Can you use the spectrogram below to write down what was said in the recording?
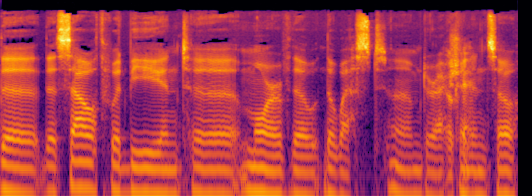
the the south would be into more of the the west um, direction, Okay. and so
